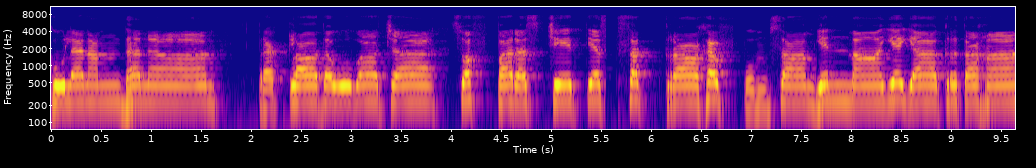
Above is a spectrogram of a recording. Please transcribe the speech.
कुलनन्दनाम् प्रह्लाद उवाच स्वः परश्चेत्य सत्क्राहः पुंसां यन्मायया कृतः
